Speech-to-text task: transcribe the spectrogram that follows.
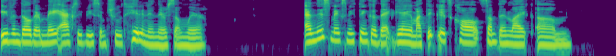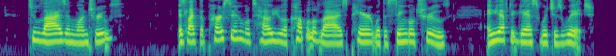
even though there may actually be some truth hidden in there somewhere. And this makes me think of that game. I think it's called something like um, Two Lies and One Truth. It's like the person will tell you a couple of lies paired with a single truth, and you have to guess which is which.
